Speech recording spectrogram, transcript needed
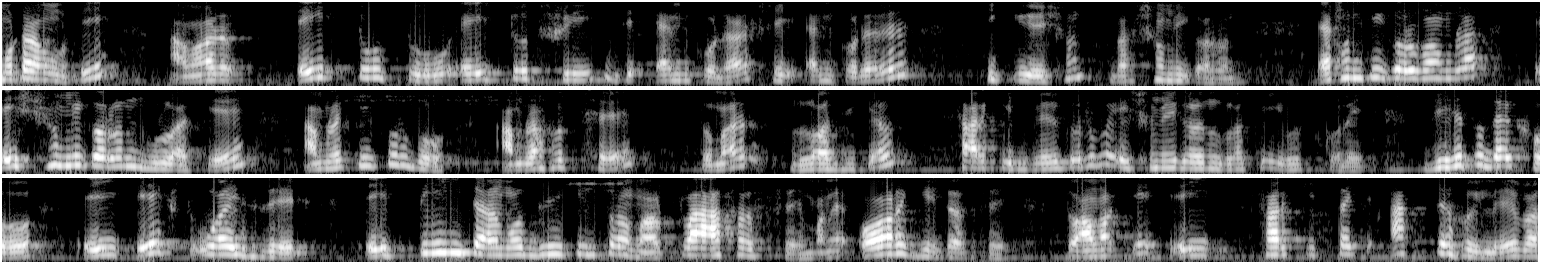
মোটামুটি আমার eight two two eight two three যে এনকোডার সেই এনকোডারের ইকুয়েশন বা সমীকরণ। এখন কি করব আমরা? এই সমীকরণগুলোকে আমরা কি করব? আমরা হচ্ছে তোমার লজিক্যাল সার্কিট বের করব, এই সমীকরণগুলোকে ইউজ করে। যেহেতু দেখো, এই এক্স ওয়াই জেড এই তিনটার মধ্যেই কিন্তু আমার প্লাস আছে মানে অর গেট আছে। তো আমাকে এই সার্কিটটাকে আঁকতে হইলে বা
